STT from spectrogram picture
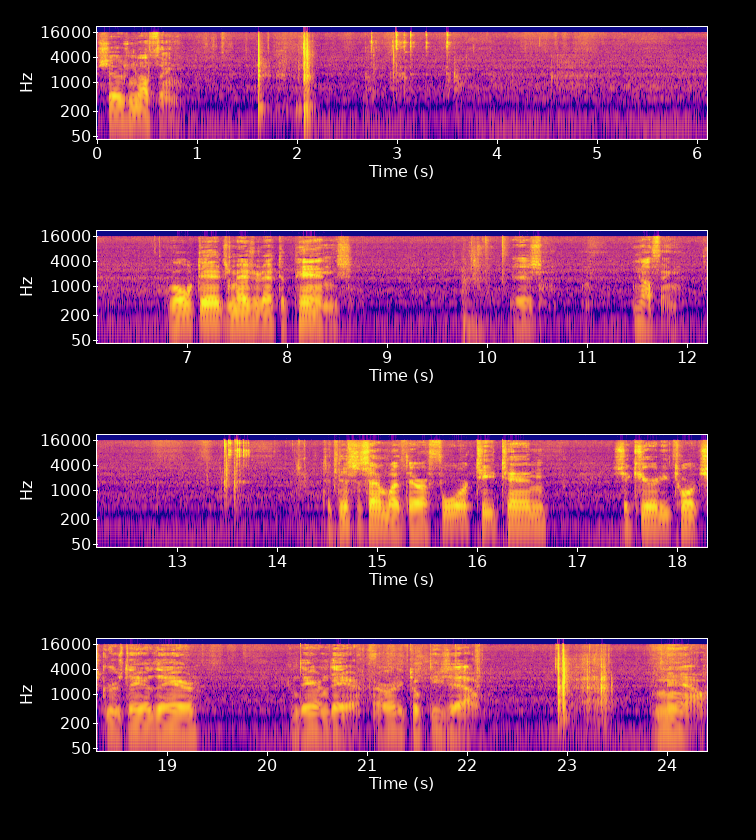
shows nothing voltage measured at the pins is nothing. To disassemble it, there are four T10 security Torx screws. They are there, and there, and there. I already took these out. And now,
